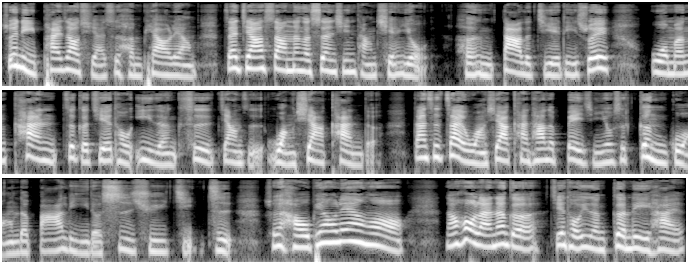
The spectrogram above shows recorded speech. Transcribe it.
所以你拍照起来是很漂亮。再加上那个圣心堂前有很大的阶梯，所以。我们看这个街头艺人是这样子往下看的，但是再往下看，它的背景又是更广的巴黎的市区景致，所以好漂亮哦。然后后来那个街头艺人更厉害，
